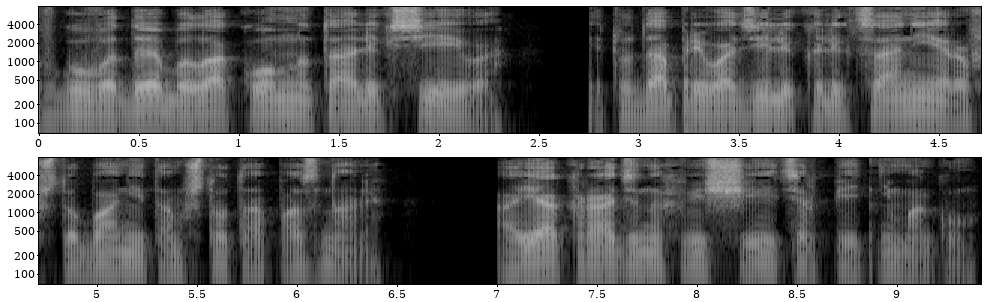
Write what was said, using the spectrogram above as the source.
в ГУВД была комната Алексеева, и туда приводили коллекционеров, чтобы они там что-то опознали. А я краденных вещей терпеть не могу.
